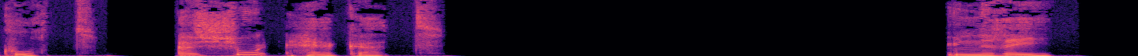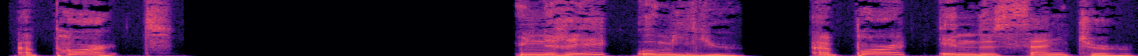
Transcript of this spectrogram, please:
courte. A short haircut. Une raie. A part. Une raie au milieu. A part in the center.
